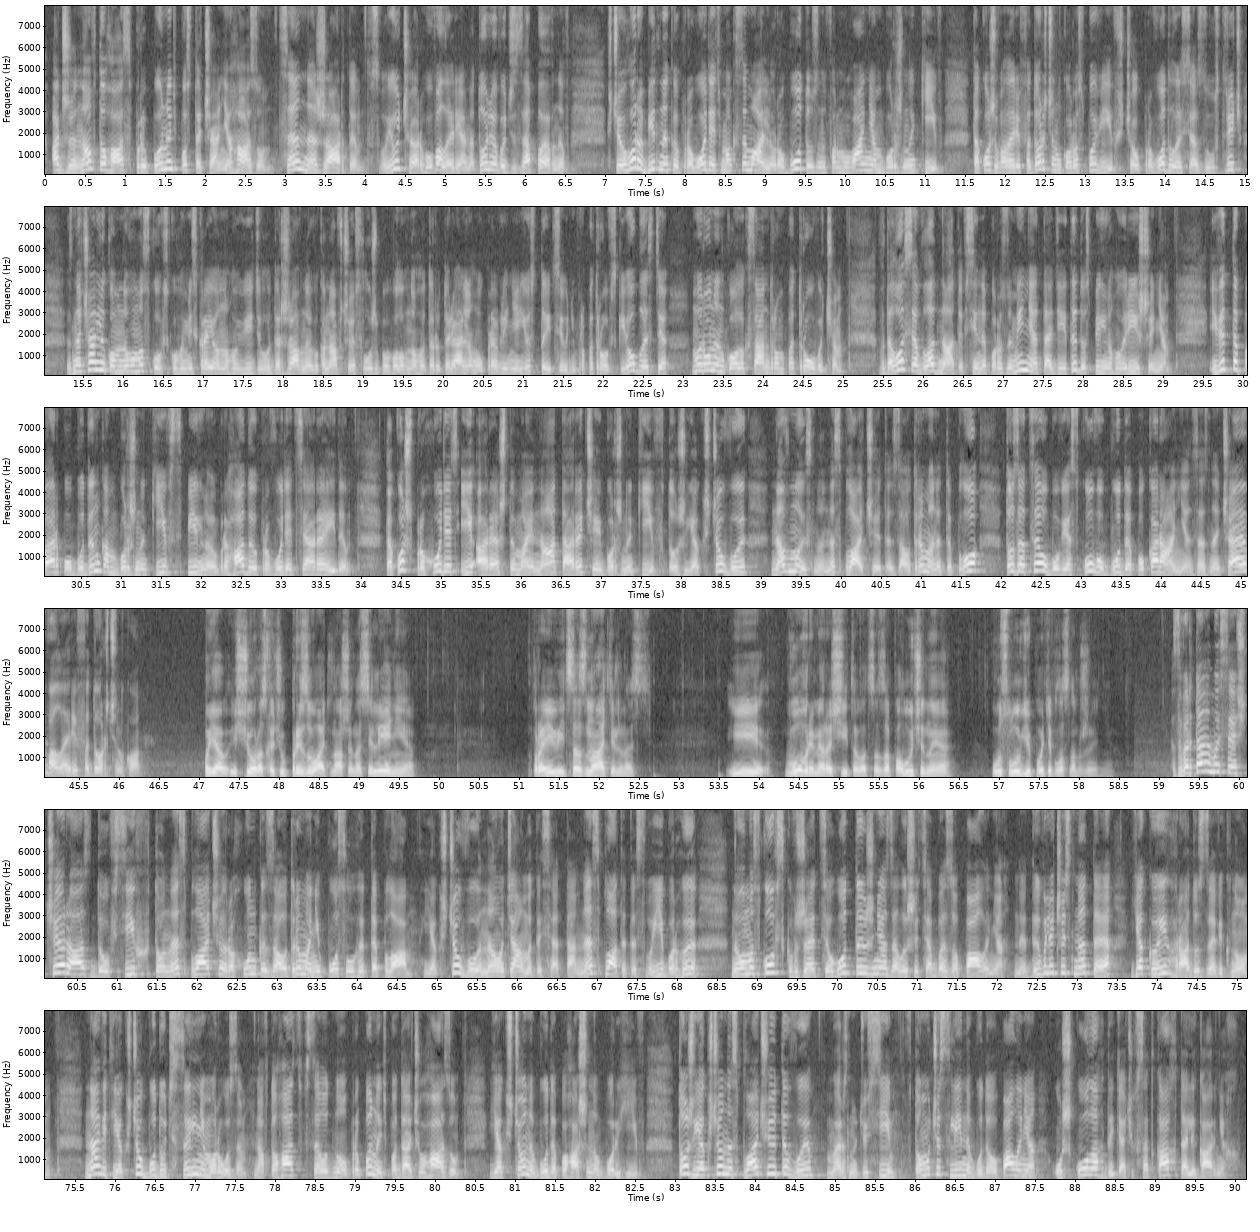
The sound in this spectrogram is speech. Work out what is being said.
Адже Нафтогаз припинить постачання газу. Це не жарти. В свою чергу Валерій Анатолійович запевнив, що його робітники проводять максимальну роботу з інформуванням боржників. Також Валерій Федорченко розповів, що проводилася зустріч з начальником Новомосковського міськрайонного відділу Державної виконавчої служби головного територіального управління юстиції у Дніпропетровській області Мироненко Олександром Петровичем. Вдалося владнати всі непорозуміння та дійти до спільного рішення. І відтепер по будинкам боржників спільною бригадою проводяться рейди. Також проходять і арешти майна та речей боржників. Тож, якщо ви навмисно не сплачуєте за отримане тепло, то за це обов'язково буде покарання, зазначає Валерій Федорченко. Ну, Я еще раз хочу призвать наше население проявить сознательность и вовремя рассчитываться за полученные услуги по теплоснабжению. Звертаємося ще раз до всіх, хто не сплачує рахунки за отримані послуги тепла. Якщо ви не отямитеся та не сплатите свої борги, Новомосковськ вже цього тижня залишиться без опалення, не дивлячись на те, який градус за вікном. Навіть якщо будуть сильні морози, Нафтогаз все одно припинить подачу газу, якщо не буде погашено боргів. Тож, якщо не сплачуєте ви, мерзнуть усі, в тому числі не буде опалення у школах, дитячих садках та лікарнях.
